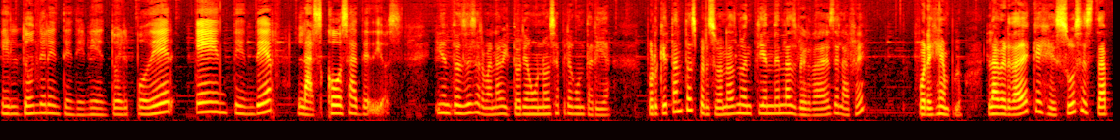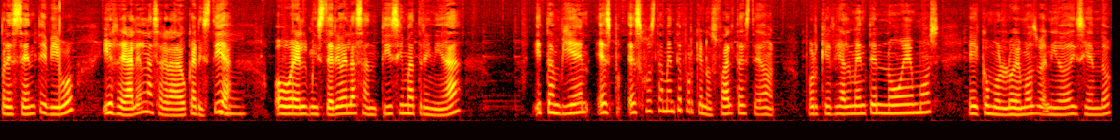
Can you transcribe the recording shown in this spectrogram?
el don del entendimiento, el poder entender las cosas de Dios. Y entonces, hermana Victoria, uno se preguntaría, ¿por qué tantas personas no entienden las verdades de la fe? Por ejemplo, la verdad de que Jesús está presente y vivo y real en la Sagrada Eucaristía, Mm. o el misterio de la Santísima Trinidad. Y también es, es justamente porque nos falta este don, porque realmente no hemos, eh, como lo hemos venido diciendo,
